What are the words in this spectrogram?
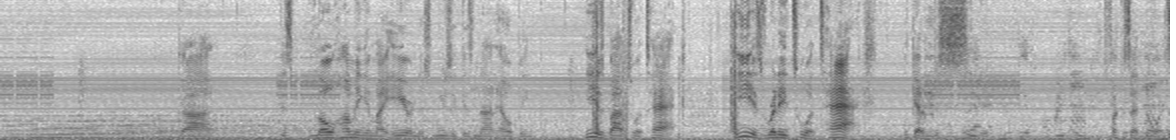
Oh, God. This low humming in my ear and this music is not helping. He is about to attack. He is ready to attack. Look at him just sitting there. The fuck is that noise?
